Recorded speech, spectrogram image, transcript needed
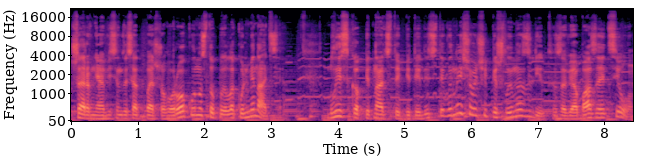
червня 1981 року наступила кульмінація. Близько 15.50 винищувачі пішли на зліт з авіабази Еціон.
